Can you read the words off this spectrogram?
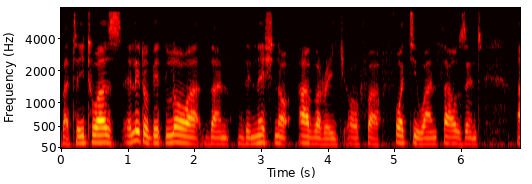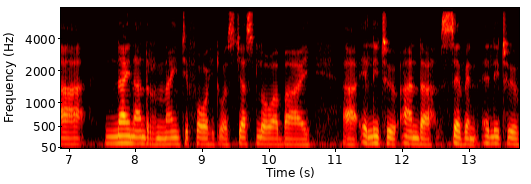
but it was a little bit lower than the national average of uh, 41,994. Uh, it was just lower by uh, a little under seven, a little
